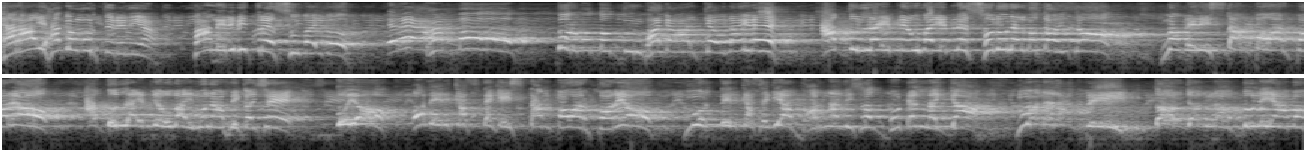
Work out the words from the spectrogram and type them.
হেরাই হাগো মূর্তিরে নিয়া পানির ভিতরে সুবাইব এরে আহাম্মদ, তোর মতো দুর্ভাগা আর কেউ নাই রে। আব্দুল্লাহ ইবনে উবাই ইবনে সলুলের মতো হইছ। নবীর ইসলাম পাওয়ার পরেও আব্দুল্লাহ ইবনে উবাই মুনাফিক হইছে। তুইও ওদের কাছ থেকে ইসলাম পাওয়ার পরেও মূর্তির কাছে গিয়া ধর্ণা দিস, ভোটের লাগিয়া মনে রাখবি, তোর জন্য দুনিয়া এবং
